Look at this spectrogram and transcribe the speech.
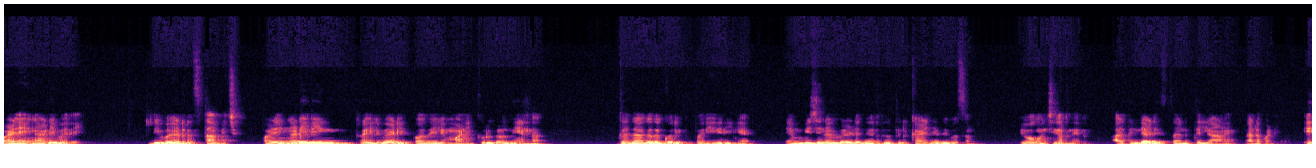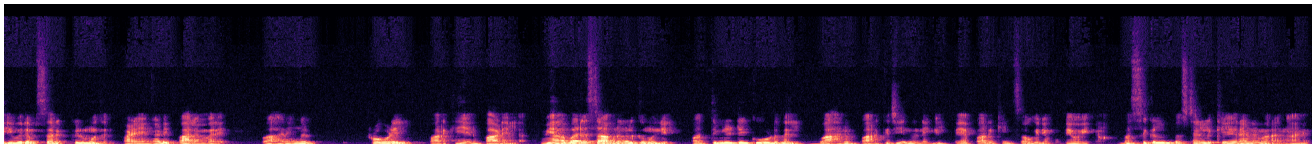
പഴയങ്ങാടി വരെ ഡിവൈഡർ സ്ഥാപിച്ചു. പഴയങ്ങാടിയിലെയും റെയിൽവേ അടിപ്പാതയിലെയും മണിക്കൂറുകൾ നീണ്ട ഗതാഗതക്കുരുക്ക് പരിഹരിക്കാൻ എം വിജിൻ എം എയുടെ നേതൃത്വത്തിൽ കഴിഞ്ഞ ദിവസം യോഗം ചേർന്നിരുന്നു. അതിന്റെ അടിസ്ഥാനത്തിലാണ് നടപടി. എരിപുരം സർക്കിൾ മുതൽ പഴയങ്ങാടി പാലം വരെ വാഹനങ്ങൾ റോഡിൽ പാർക്ക് ചെയ്യാൻ പാടില്ല. വ്യാപാര സ്ഥാപനങ്ങൾക്ക് മുന്നിൽ പത്ത് മിനിറ്റ് കൂടുതൽ വാഹനം പാർക്ക് ചെയ്യുന്നുണ്ടെങ്കിൽ പേ പാർക്കിംഗ് സൗകര്യം ഉപയോഗിക്കണം. ബസ്സുകൾ ബസ് സ്റ്റാൻഡിൽ കയറാനും ഇറങ്ങാനും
